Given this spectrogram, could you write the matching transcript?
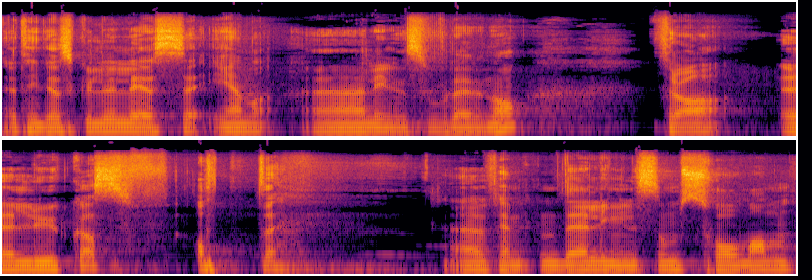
Jeg tenkte jeg skulle lese en eh, lignelse for dere nå. Fra uh, Lukas 8, uh, 15. Det er lignelsen om såmannen,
